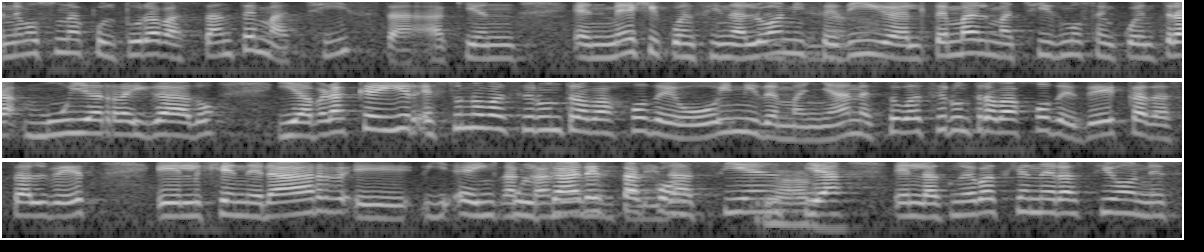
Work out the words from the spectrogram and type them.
tenemos una cultura bastante machista aquí en, en México, en Sinaloa ni se diga, el tema del machismo se encuentra muy arraigado y habrá que ir, esto no va a ser un trabajo de hoy ni de mañana, esto va a ser un trabajo de décadas tal vez, el generar eh, e inculcar esta conciencia en las nuevas generaciones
